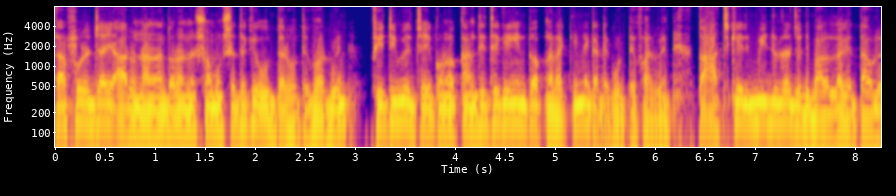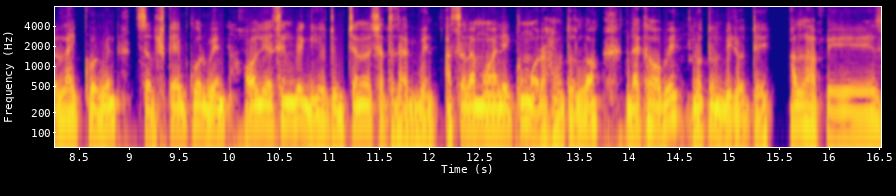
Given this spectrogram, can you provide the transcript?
তারপরে যাই আরও নানা ধরনের সমস্যা থেকে উদ্ধার হতে পারবেন। পৃথিবীর যে কোনো কান্ট্রি থেকে কিন্তু আপনারা কেনাকাটা করতে পারবেন। তো আজকের ভিডিওটা যদি ভালো লাগে তাহলে লাইক করবেন সাবস্ক্রাইব করবেন। অল ইয়াসিন বেগ ইউটিউব চ্যানেলের সাথে থাকবেন। আসসালামু আলাইকুম রহমতুল্লাহ। দেখা হবে নতুন ভিডিওতে। আল্লাহ হাফেজ।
